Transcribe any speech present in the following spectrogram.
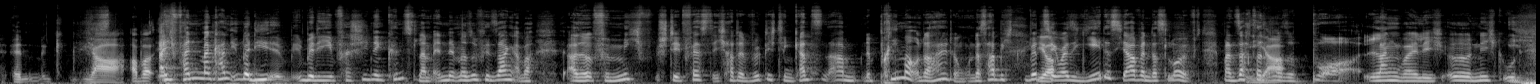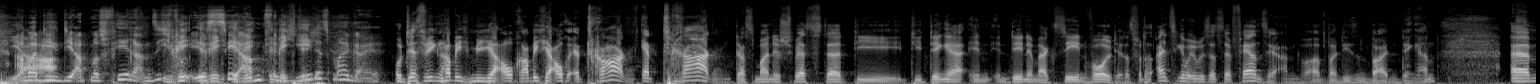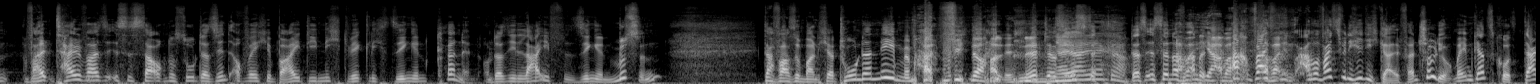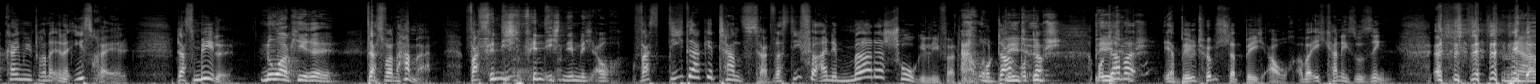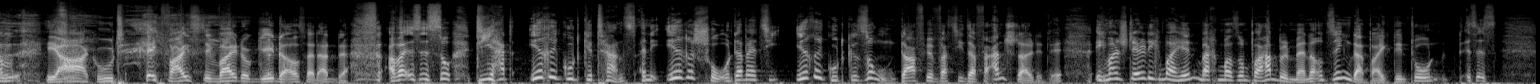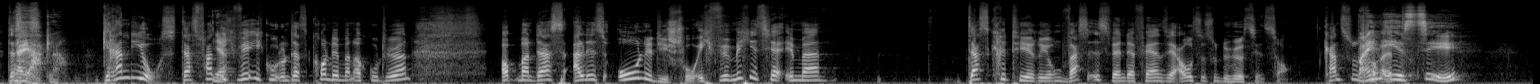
ja, aber. Ich fand, man kann über die, über die verschiedenen Künstler am Ende immer so viel sagen, aber also für mich steht fest, ich hatte wirklich den ganzen Abend eine prima Unterhaltung. Und das habe ich witzigerweise ja. jedes Jahr, wenn das läuft. Man sagt dann ja. immer so, boah, langweilig, öh, nicht gut. Ja. Aber die, die Atmosphäre an sich vom ESC-Abend finde ich jedes Mal geil. Und deswegen habe ich mir ja auch, habe ich ja auch ertragen, ertragen, dass meine Schwester die, die Dinger in, in Dänemark sehen wollte. Das war das Einzige übrigens, dass der Fernseher an war bei diesen beiden Dingern. Ähm, weil teilweise ist es da auch noch so, da sind auch welche bei, die nicht wirklich singen können. Und da sie live singen müssen, da war so mancher Ton daneben im Halbfinale. Ne? Das, ja, ist, ja, ja, das ist dann auf andere. Ja, aber, Ach, weißt, aber, aber weißt du, wen ich richtig geil fand? Entschuldigung, mal eben ganz kurz. Da kann ich mich dran erinnern. Israel. Das Mädel. Noah Kirel. Das war ein Hammer. Was finde ich, find ich nämlich auch. Was die da getanzt hat, was die für eine Mördershow geliefert hat. Ach, und, und da, bildhübsch. Und da, und da war, ja, bildhübsch, das bin ich auch. Aber ich kann nicht so singen. Ja, ja, gut. Ich weiß, die Meinungen gehen da auseinander. Aber es ist so, die hat irre gut getanzt, eine irre Show. Und dabei hat sie irre gut gesungen. Dafür, was sie da veranstaltete. Ich meine, stell dich mal hin, mach mal so ein paar Hampelmänner und sing dabei den Ton. Es ist. Das naja, ist, klar grandios. Das fand ja. ich wirklich gut und das konnte man auch gut hören. Ob man das alles ohne die Show. Ich, für mich ist ja immer das Kriterium, was ist, wenn der Fernseher aus ist und du hörst den Song. Kannst du Beim ESC?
